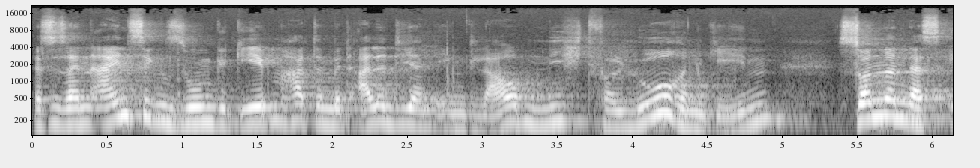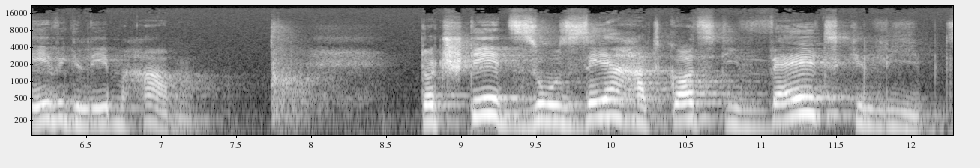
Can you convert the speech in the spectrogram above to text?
dass er seinen einzigen Sohn gegeben hat, damit alle, die an ihn glauben, nicht verloren gehen, sondern das ewige Leben haben. Dort steht, so sehr hat Gott die Welt geliebt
